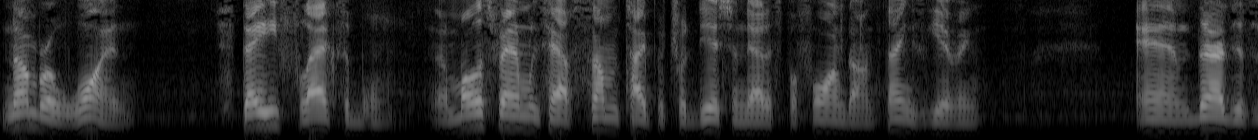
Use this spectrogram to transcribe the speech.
Number one, stay flexible. Now, most families have some type of tradition that is performed on Thanksgiving. And there are just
